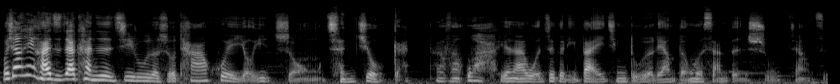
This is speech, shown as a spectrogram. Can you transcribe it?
我相信孩子在看这个记录的时候，他会有一种成就感，他会发现哇，原来我这个礼拜已经读了两本或三本书这样子。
